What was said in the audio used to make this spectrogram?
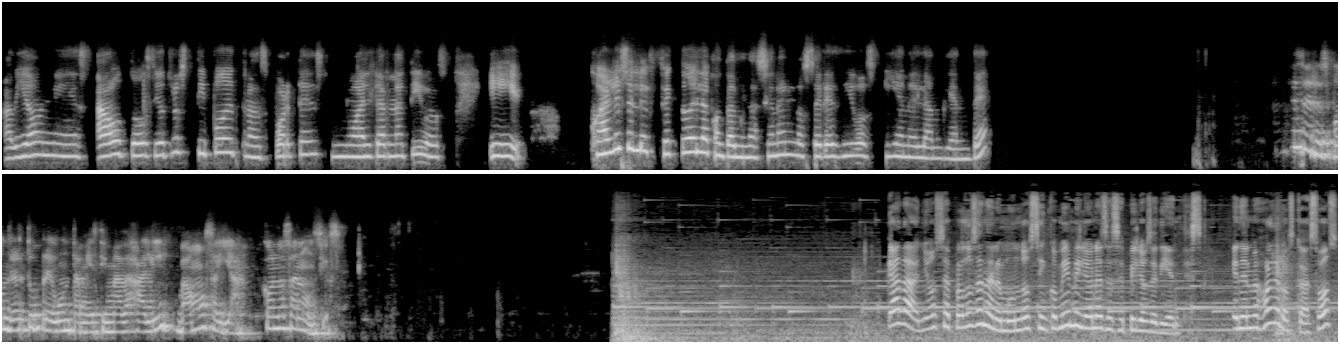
aviones, autos y otros tipos de transportes no alternativos. ¿Y cuál es el efecto de la contaminación en los seres vivos y en el ambiente? Antes de responder tu pregunta, mi estimada Hali, vamos allá con los anuncios. Cada año se producen en el mundo 5 mil millones de cepillos de dientes. En el mejor de los casos,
